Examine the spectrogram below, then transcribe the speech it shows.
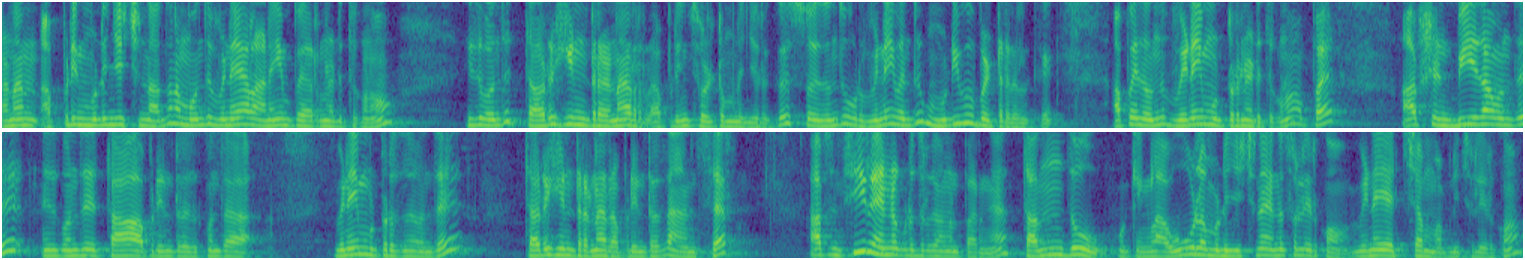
அனன் அப்படின்னு முடிஞ்சிச்சுன்னா தான் நம்ம வந்து வினையால் அணையும் பெயர்னு எடுத்துக்கணும். இது வந்து தருகின்றனர் அப்படின்னு சொல்லிட்டு முடிஞ்சிருக்கு. ஸோ இது வந்து ஒரு வினை வந்து முடிவு பெற்றிருக்கு. அப்போ இது வந்து வினைமுற்றுன்னு எடுத்துக்கணும். அப்போ ஆப்ஷன் பி தான் வந்து இதுக்கு வந்து தா அப்படின்றதுக்கு வந்து வினைமுற்றுறது வந்து தருகின்றனர் அப்படின்றது ஆன்சர் ஆப்ஷன் சியில் என்ன கொடுத்துருக்காங்கன்னு பாருங்கள் தந்து ஓகேங்களா? ஊல முடிஞ்சிச்சுன்னா என்ன சொல்லியிருக்கோம்? வினையச்சம் அப்படின்னு சொல்லியிருக்கோம்.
